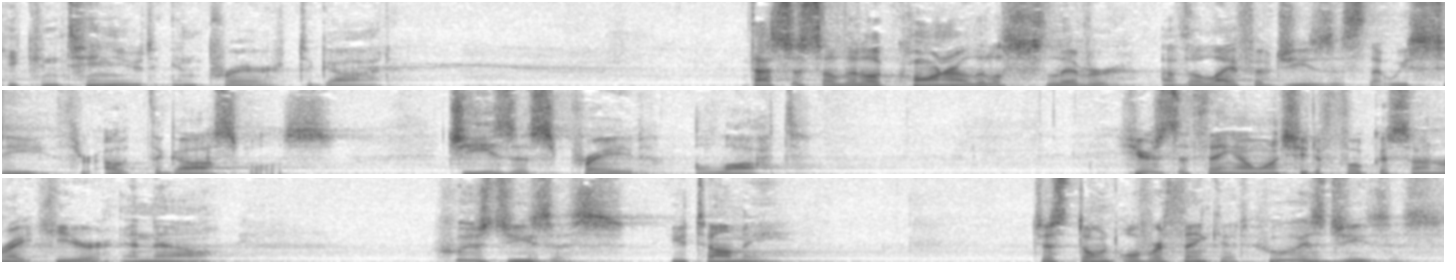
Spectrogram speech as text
he continued in prayer to God. That's just a little corner, a little sliver of the life of Jesus that we see throughout the Gospels. Jesus prayed a lot. Here's the thing I want you to focus on right here and now. Who's Jesus? You tell me. Just don't overthink it. Who is Jesus?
